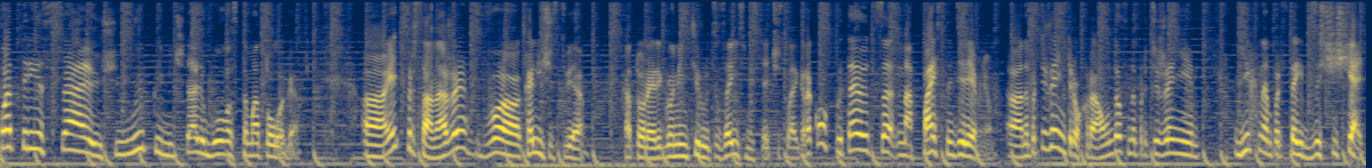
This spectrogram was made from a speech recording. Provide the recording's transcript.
потрясающей улыбкой, мечта любого стоматолога. А, эти персонажи в количестве которые регламентируются в зависимости от числа игроков, пытаются напасть на деревню. А, на протяжении трех раундов, на протяжении их нам предстоит защищать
